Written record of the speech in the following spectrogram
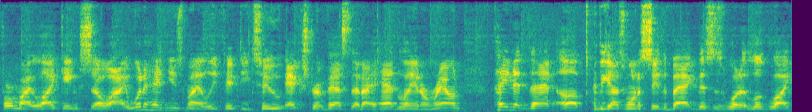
for my liking, so I went ahead and used my Elite 52 extra vest that I had laying around painted that up. If you guys want to see the bag, this is what it looked like.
